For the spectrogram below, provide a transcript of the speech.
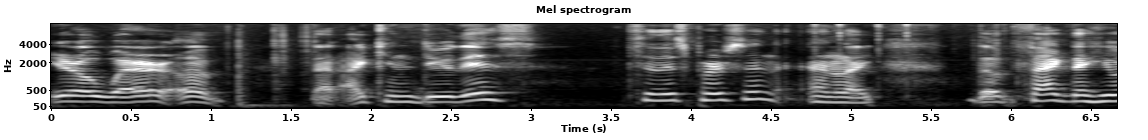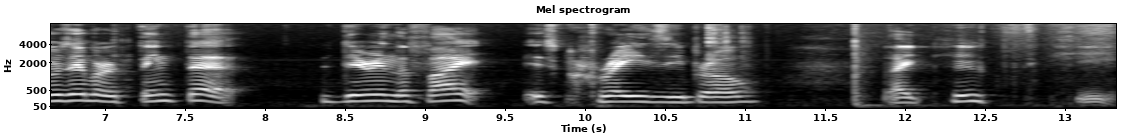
you're aware of that I can do this to this person and like the fact that he was able to think that during the fight is crazy, bro. Like he he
